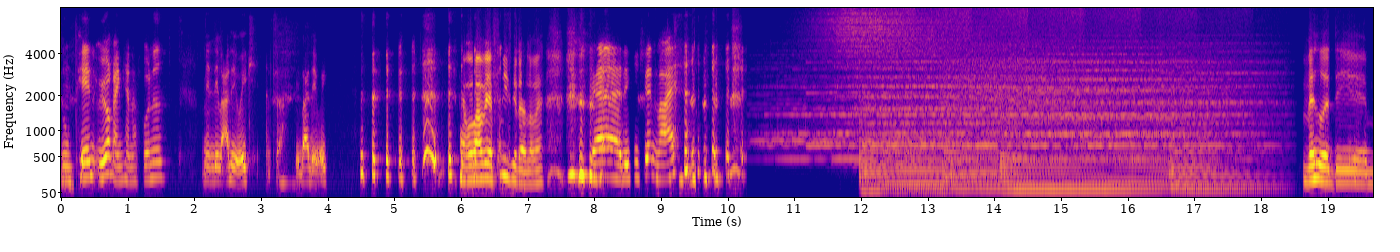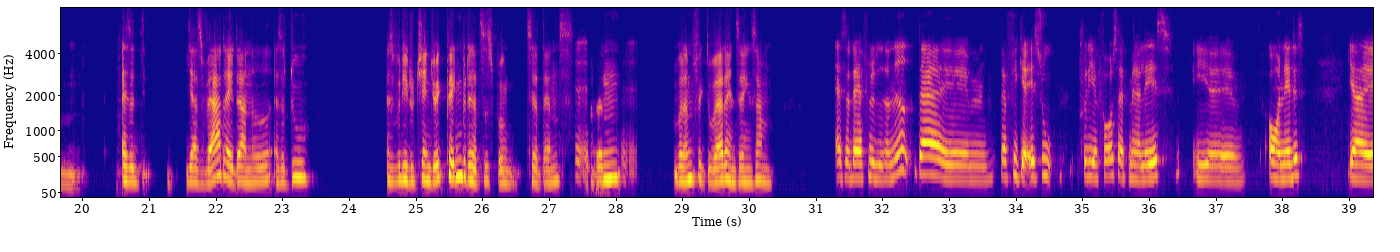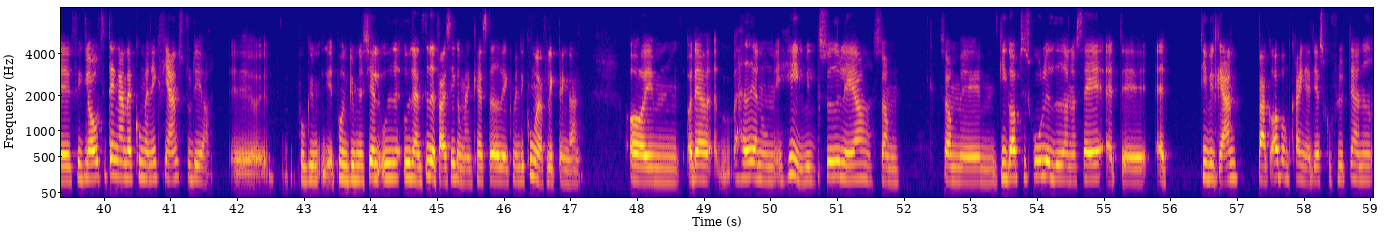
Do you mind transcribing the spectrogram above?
nogle pæne øring, han har fundet. Men det var det jo ikke, altså, det var det jo ikke. Han var bare ved at frise det, eller hvad? ja, det gik den vej. hvad hedder det? Øhm, altså, jeres hverdag dernede, altså du Altså, fordi du tjente jo ikke penge på det her tidspunkt til at danse. Hvordan, hvordan fik du hverdagen til at hænge sammen? Altså, da jeg flyttede derned, der, øh, der fik jeg SU, fordi jeg fortsatte med at læse i, øh, over nettet. Jeg øh, fik lov til, dengang der kunne man ikke fjernstudere øh, på, gym, på en gymnasiel uddannelse. Det ved jeg faktisk ikke, om man kan stadigvæk, men det kunne man i hvert fald ikke dengang. Og, øh, og der havde jeg nogle helt vildt søde lærere, som som øh, gik op til skolelederen og sagde, at, øh, at de ville gerne bakke op omkring, at jeg skulle flytte derned.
